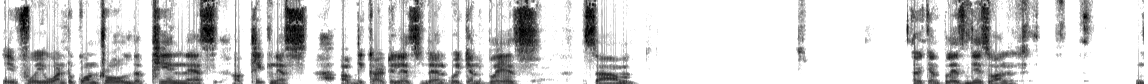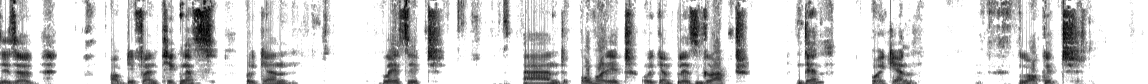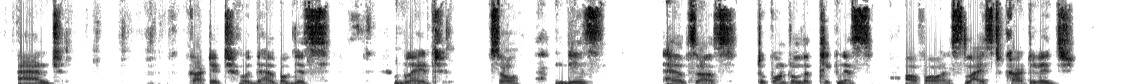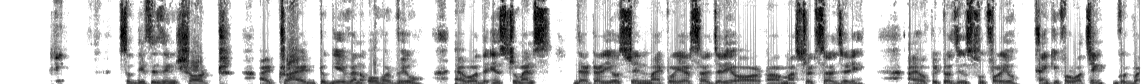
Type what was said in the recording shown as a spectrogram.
if we want to control the thinness or thickness of the cartilage then we can place some we can place this one. These are of different thickness. We can place it and over it we can place graft then we can lock it and cut it with the help of this blade. So this helps us to control the thickness of our sliced cartilage. So this is in short, I tried to give an overview about the instruments that are used in micro surgery or uh, surgery. I hope it was useful for you. Thank you for watching. Goodbye.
